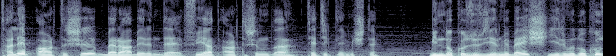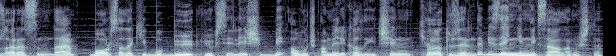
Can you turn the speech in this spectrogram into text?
talep artışı beraberinde fiyat artışını da tetiklemişti. 1925-29 arasında borsadaki bu büyük yükseliş bir avuç Amerikalı için kağıt üzerinde bir zenginlik sağlamıştı.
